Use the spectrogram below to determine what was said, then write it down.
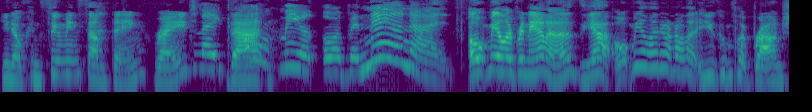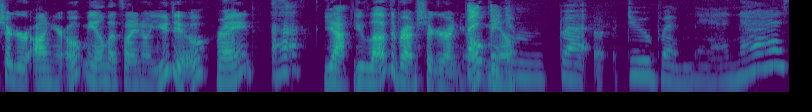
you know, consuming something, right? Like that oatmeal or bananas. oatmeal or bananas. Yeah, oatmeal. I don't know that you can put brown sugar on your oatmeal. That's what I know you do, right? Uh-huh. Yeah, you love the brown sugar on your But, oatmeal. but do bananas?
